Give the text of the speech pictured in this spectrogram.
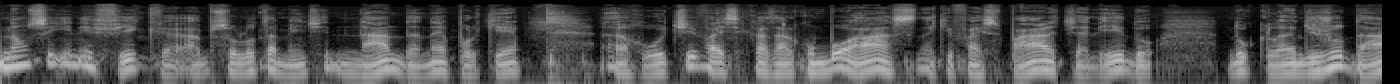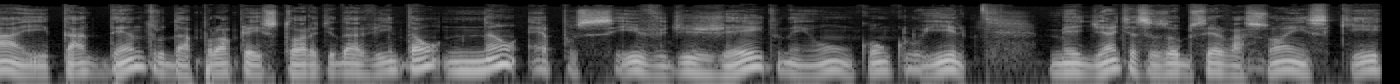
não significa absolutamente nada, né? Porque Ruth vai se casar com Boaz, né? que faz parte ali do, do clã de Judá e está dentro da própria história de Davi. Então, não é possível de jeito nenhum concluir, mediante essas observações, que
